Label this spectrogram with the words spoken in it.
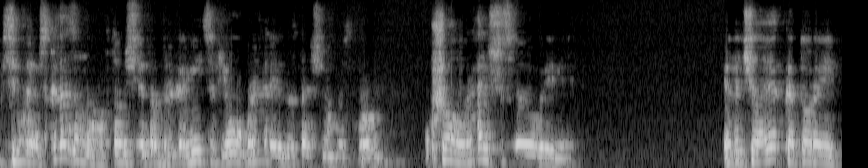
всего сказанного, в том числе про драконицев, его убрали достаточно быстро. Он ушел раньше своего времени. Это человек, который э,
